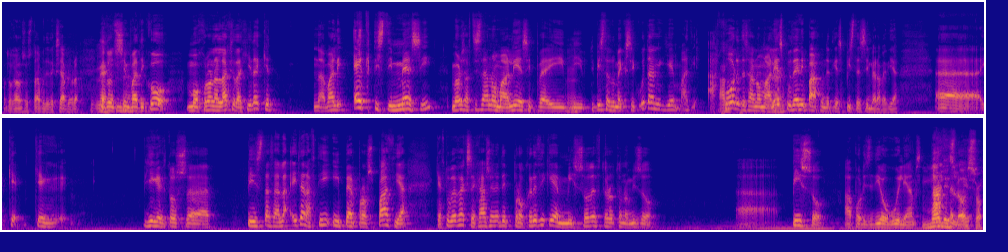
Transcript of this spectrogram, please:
Θα το κάνω σωστά από τη δεξιά πλευρά. με τον συμβατικό μοχρό να αλλάξει ταχύτητα και να βάλει έκτη στη μέση με όλες αυτές τις ανομαλίες. Η, η, η, η πίστα του Μεξικού ήταν γεμάτη αφόρητε ανομαλίες ναι. που δεν υπάρχουν τέτοιες πίστες σήμερα, παιδιά. Ε, και, και βγήκε εκτός πίστας, αλλά ήταν αυτή η υπερπροσπάθεια και αυτό που δεν θα ξεχάσω είναι ότι προκρίθηκε μισό δευτερόλεπτο, νομίζω, α, πίσω από τις δύο Williams. Μόλις άθελος. μισό.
